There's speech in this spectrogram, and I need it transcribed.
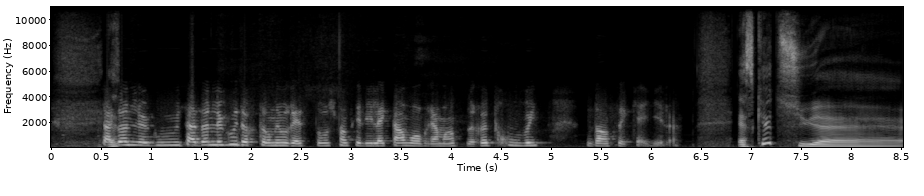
Ça donne le goût, ça donne le goût de retourner au resto. Je pense que les lecteurs vont vraiment se retrouver dans ce cahier-là. Est-ce que tu euh,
